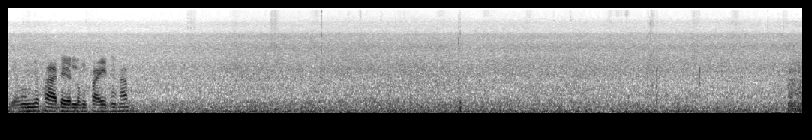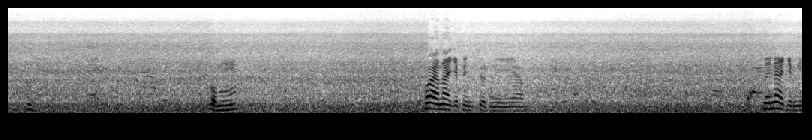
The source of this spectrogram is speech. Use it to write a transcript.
เดี๋ยวผมจะพาเดินลงไปนะครับ ผม ว่าน่าจะเป็นจุดนี้ครับ ไม่น่าจะมี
